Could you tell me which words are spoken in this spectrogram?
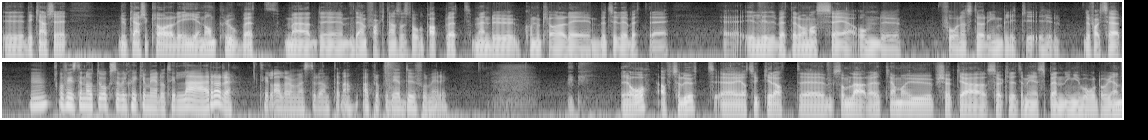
i det kanske du kanske klarar dig igenom provet med eh, den faktan som står på pappret men du kommer klara dig betydligt bättre eh, i livet eller vad man ska säga om du får en större inblick i, i hur det faktiskt är. Mm. Och finns det något du också vill skicka med då till lärare till alla de här studenterna, apropå det du får med dig? Ja, absolut. Eh, jag tycker att eh, som lärare kan man ju försöka söka lite mer spänning i vardagen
